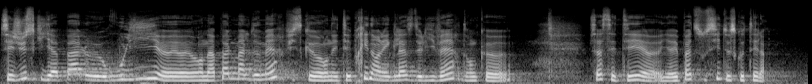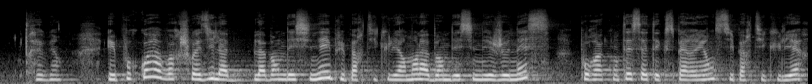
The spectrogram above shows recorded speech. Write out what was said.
C'est juste qu'il n'y a pas le roulis, on n'a pas le mal de mer, puisqu'on était pris dans les glaces de l'hiver. Donc ça, c'était, il n'y avait pas de souci de ce côté-là. Très bien. Et pourquoi avoir choisi la, bande dessinée, et plus particulièrement la bande dessinée jeunesse, pour raconter cette expérience si particulière?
